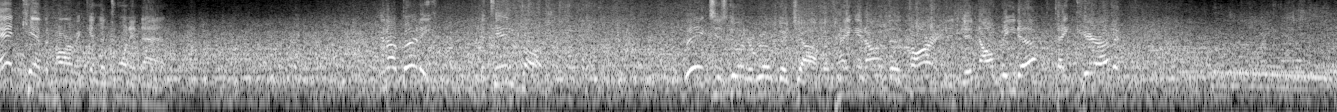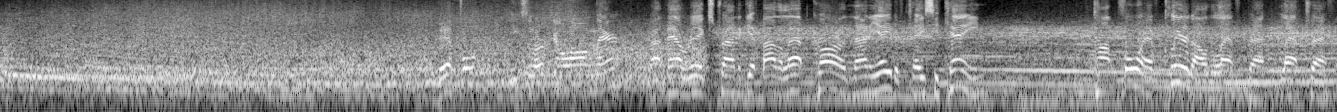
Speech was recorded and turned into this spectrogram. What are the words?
And Kevin Harvick in the 29. And our buddy, the 10 car. Riggs is doing a real good job of hanging on to the car and getting all beat up, take care of it. Biffle, he's lurking along there. Right now, Riggs trying to get by the lap car, the 98 of Kasey Kahne. Top four have cleared all the lap, tra- lap traffic.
